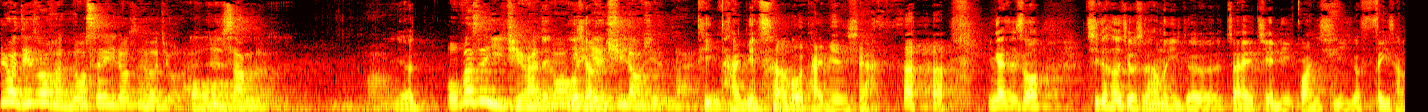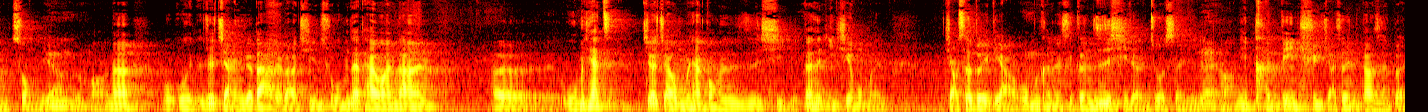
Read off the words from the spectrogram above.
因为我听说很多生意都是喝酒来，哦日商的，啊，我不知道是以前还是说会延续到现在。听台面上或台面下，应该是说，其实喝酒是他们一个在建立关系一个非常重要的嗯。哈、那我我就讲一个大家就比较清楚，我们在台湾当然，呃，我们现在只只要讲我们现在公司是日系，但是以前我们角色对调，我们可能是跟日系的人做生意对。哈、你肯定去，假设你到日本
